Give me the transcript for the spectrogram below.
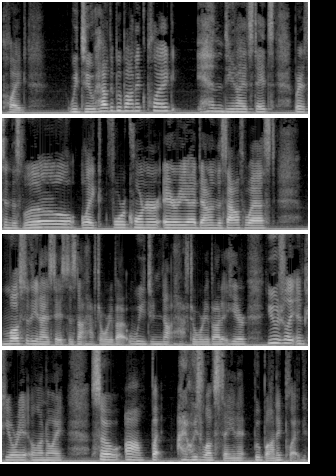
plague. We do have the bubonic plague in the United States, but it's in this little like four corner area down in the southwest. Most of the United States does not have to worry about it. We do not have to worry about it here, usually in Peoria, Illinois. So, um, but I always love saying it bubonic plague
